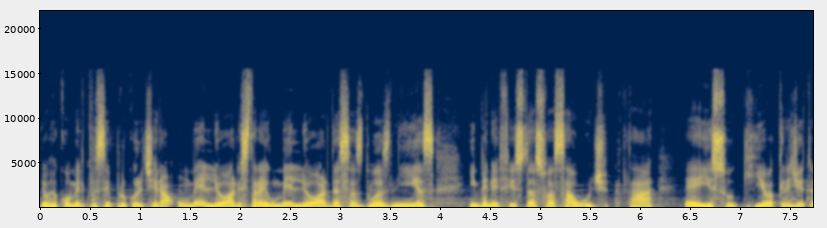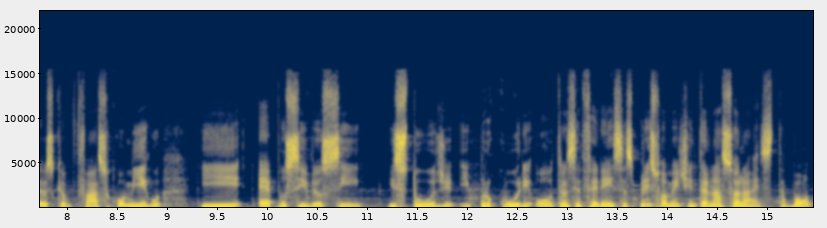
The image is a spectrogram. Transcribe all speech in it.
eu recomendo que você procure tirar o melhor, extrair o melhor dessas duas linhas em benefício da sua saúde, tá? É isso que eu acredito, é isso que eu faço comigo e é possível sim, estude e procure outras referências, principalmente internacionais, tá bom?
